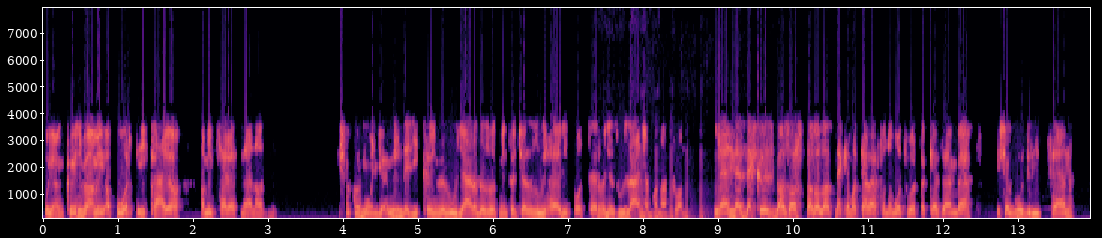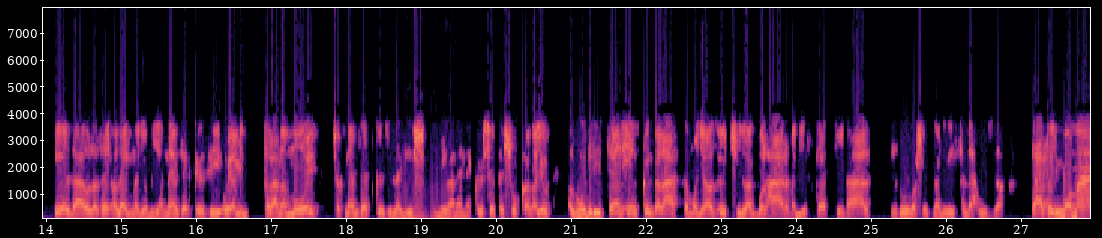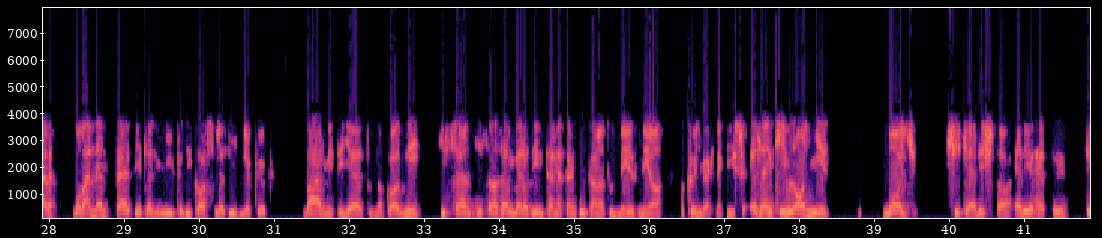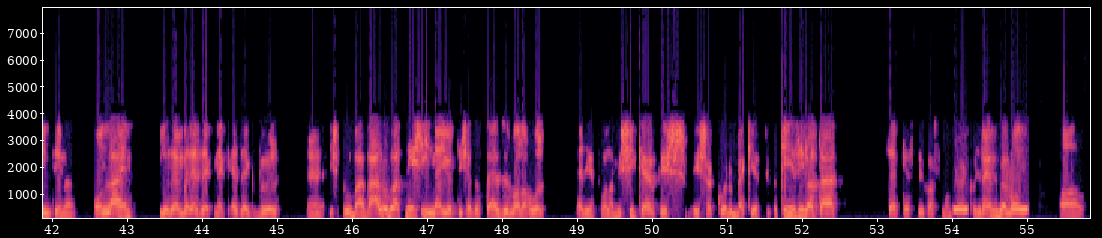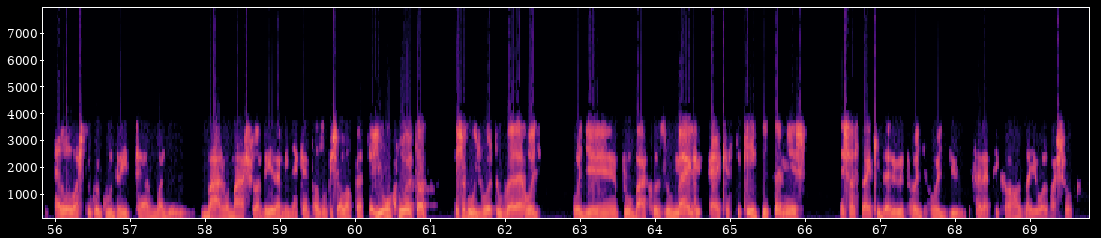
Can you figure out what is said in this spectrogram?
olyan könyve, ami a portékája, amit szeretne eladni és akkor mondja, mindegyik könyvből úgy áradozott, mint hogy az új Harry Potter, vagy az új lányavonaton lenne, de közben az asztal alatt nekem a telefonom ott volt a kezembe, és a Goodreads-en például az a legnagyobb ilyen nemzetközi, olyan, mint talán a MOY, csak nemzetközileg is, uh-huh. nyilván ennek köszönhető sokkal nagyobb. A Goodreads-en én közben láttam, hogy az öt csillagból 3,2-n áll, és az olvasók nagy része lehúzza. Tehát, hogy ma már, ma már nem feltétlenül működik az, hogy az ügynökök bármit így el tudnak adni, hiszen, hiszen az ember az interneten utána tud nézni a, a könyveknek is. Ezen kívül annyi nagy sikerlista elérhető szintén online, hogy az ember ezeknek, ezekből e, is próbál válogatni, és innen jött is ez a szerző, valahol elért valami sikert, és, és akkor bekértük a kéziratát, szerkesztők azt mondták, hogy rendben van, a, elolvastuk a Goodreads-en, vagy bárhol máshol a véleményeket, azok is alapvetően jók voltak, és akkor úgy voltunk vele, hogy hogy próbálkozzunk meg, elkezdtük építeni, és, és aztán kiderült, hogy, hogy szeretik a hazai olvasók.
